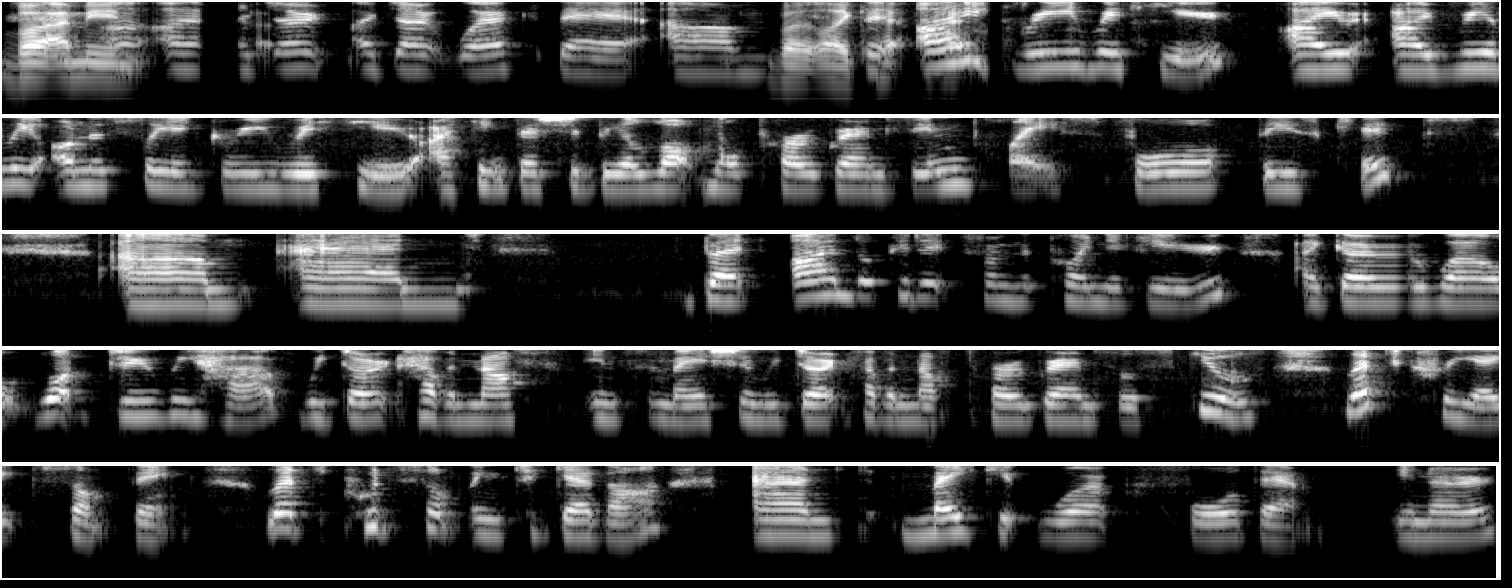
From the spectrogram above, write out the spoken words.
but i mean I, I don't I don't work there. Um, but like but I agree with you. I I really honestly agree with you. I think there should be a lot more programs in place for these kids, um, and but I look at it from the point of view. I go, well, what do we have? We don't have enough information. We don't have enough programs or skills. Let's create something. Let's put something together and make it work for them. You know,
